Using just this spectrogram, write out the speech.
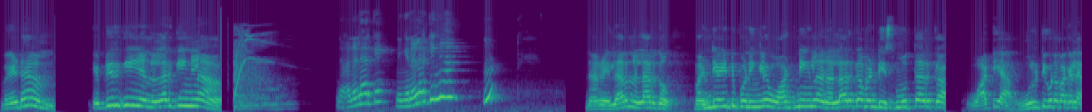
மேடம் எப்படி இருக்கீங்க? நல்லா இருக்கீங்களா? நான் நல்லா இருக்கேன். நீங்க நல்லா இருக்கீங்களா? ம்? நாங்க எல்லாரும் நல்லா இருக்கோம். வண்டி வெயிட்டு போனீங்களே வாட்டினீங்களா நல்லா இருக்கா வண்டி? ஸ்மூத்தா இருக்கா? வாட்டியா? உருட்டி கூட பார்க்கல.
